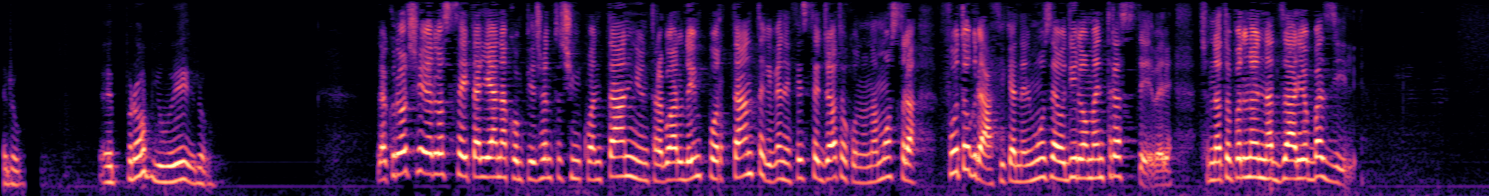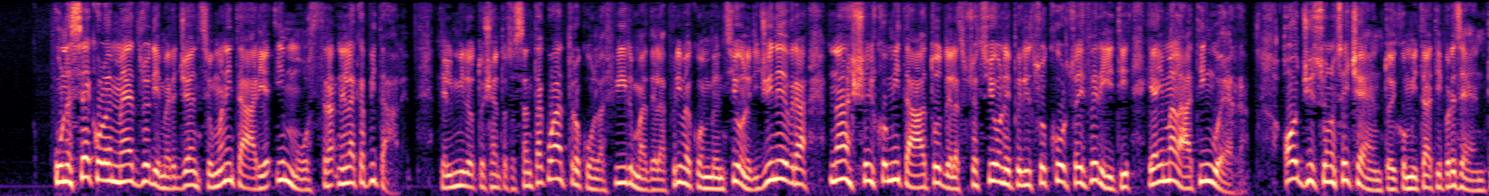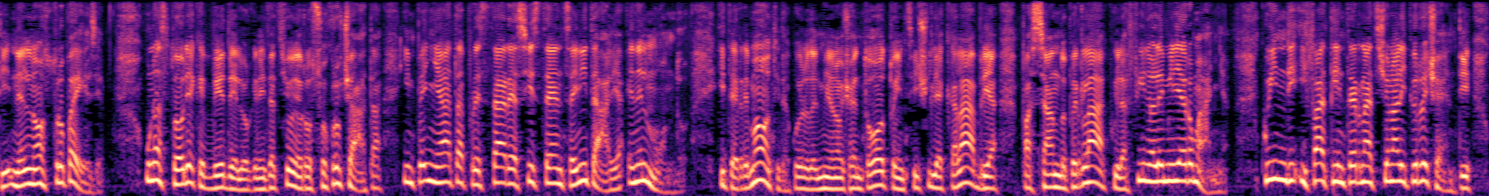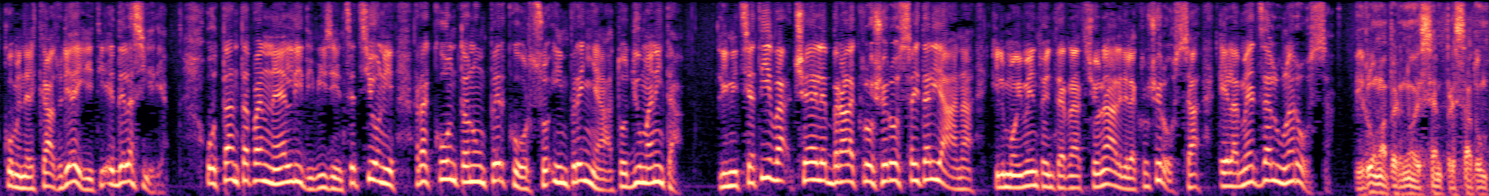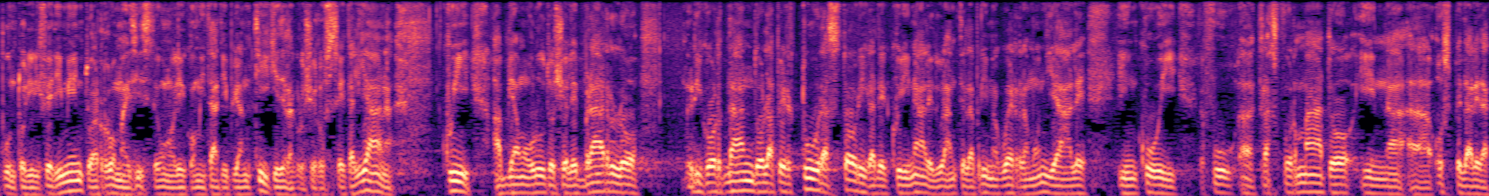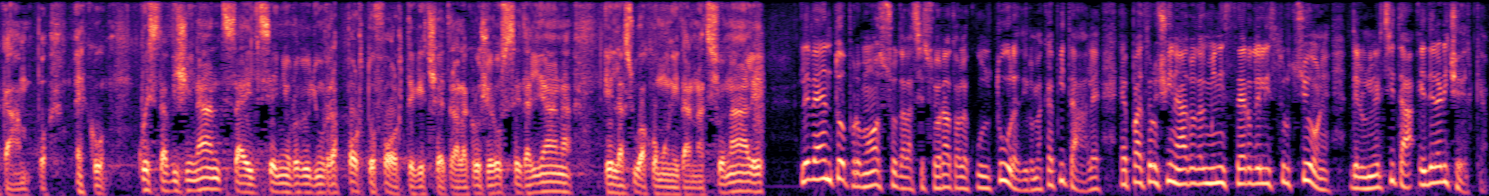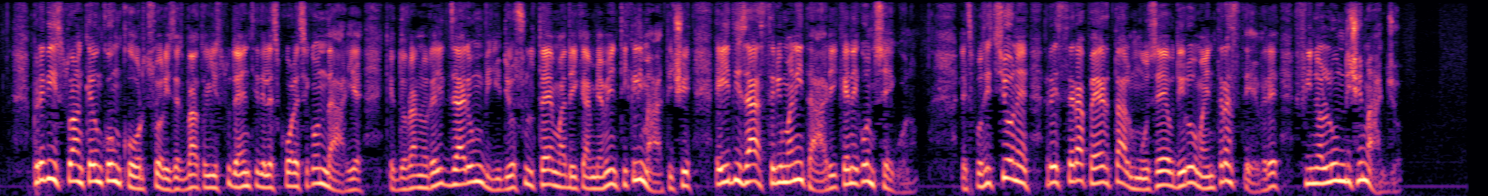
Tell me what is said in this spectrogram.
vero, è proprio vero. La Croce Rossa Italiana compie 150 anni, un traguardo importante che viene festeggiato con una mostra fotografica nel Museo di Roma in Trastevere. C'è andato per noi Nazario Basili. Un secolo e mezzo di emergenze umanitarie in mostra nella capitale. Nel 1864, con la firma della prima convenzione di Ginevra, nasce il comitato dell'Associazione per il soccorso ai feriti e ai malati in guerra. Oggi sono 600 i comitati presenti nel nostro paese. Una storia che vede l'organizzazione Rosso Crociata impegnata a prestare assistenza in Italia e nel mondo. I terremoti, da quello del 1908 in Sicilia e Calabria, passando per l'Aquila fino all'Emilia Romagna. Quindi i fatti internazionali più recenti, come nel caso di Haiti e della Siria. 80 pannelli divisi in sezioni raccontano un percorso impregnato di umanità. L'iniziativa celebra la Croce Rossa italiana, il movimento internazionale della Croce Rossa e la Mezzaluna Rossa. Roma per noi è sempre stato un punto di riferimento, a Roma esiste uno dei comitati più antichi della Croce Rossa italiana, qui abbiamo voluto celebrarlo ricordando l'apertura storica del Quirinale durante la Prima Guerra Mondiale in cui fu uh, trasformato in uh, ospedale da campo. Ecco, questa vicinanza è il segno proprio di un rapporto forte che c'è tra la Croce Rossa italiana e la sua comunità nazionale. L'evento, promosso dall'assessorato alla cultura di Roma Capitale, è patrocinato dal Ministero dell'Istruzione, dell'Università e della Ricerca. Previsto anche un concorso riservato agli studenti delle scuole secondarie, che dovranno realizzare un video sul tema dei cambiamenti climatici e i disastri umanitari che ne conseguono. L'esposizione resterà aperta al Museo di Roma in Trastevere fino all'11 maggio.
